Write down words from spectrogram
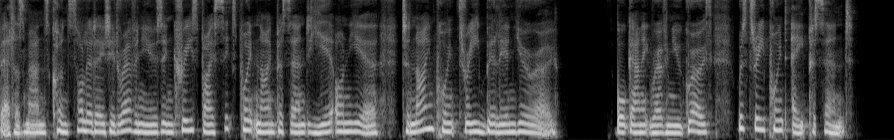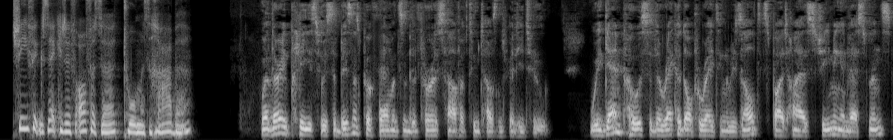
Bertelsmann's consolidated revenues increased by 6.9% year on year to 9.3 billion euro. Organic revenue growth was 3.8%. Chief Executive Officer Thomas Rabe. We're very pleased with the business performance in the first half of 2022. We again posted a record operating result despite higher streaming investments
